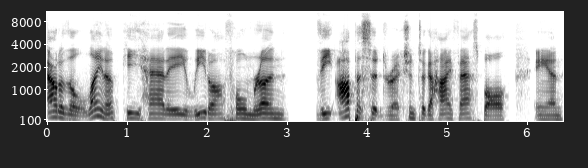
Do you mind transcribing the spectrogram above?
out of the lineup. He had a leadoff home run the opposite direction, took a high fastball, and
